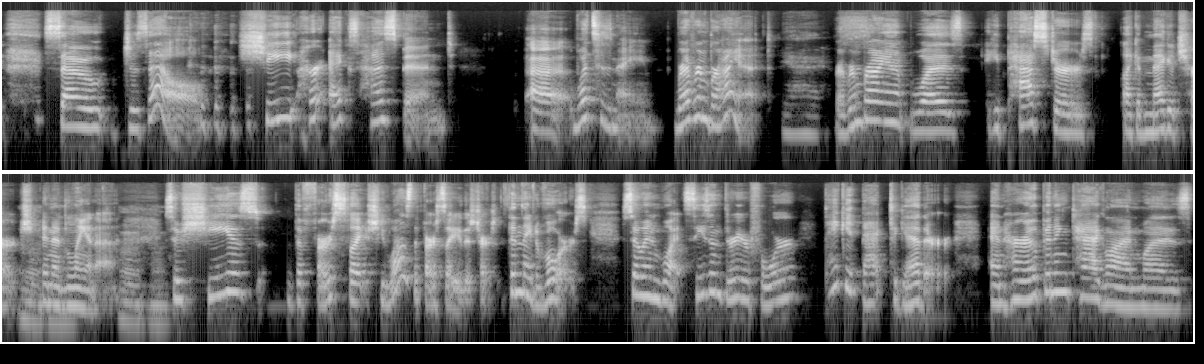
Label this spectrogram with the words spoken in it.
so Gizelle, she her ex-husband, uh, what's his name? Reverend Bryant. Yeah. Reverend Bryant was he pastors like a mega church in Mhm. Atlanta. Mhm. So she is the first like she was the first lady of this church. Then they divorced. So in what season three or four, they get back together. And her opening tagline was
